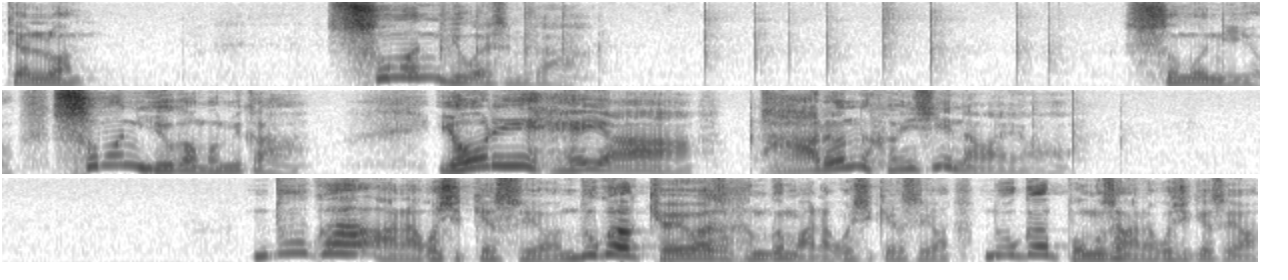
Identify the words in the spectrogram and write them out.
결론. 숨은 이유가 있습니다. 숨은 이유. 숨은 이유가 뭡니까? 요리해야 바른 헌신이 나와요. 누가 안 하고 싶겠어요? 누가 교회 와서 헌금 안 하고 싶겠어요? 누가 봉사 안 하고 싶겠어요?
